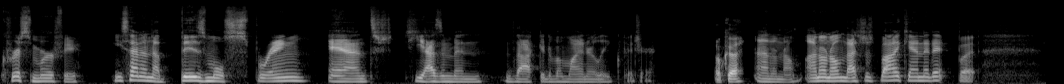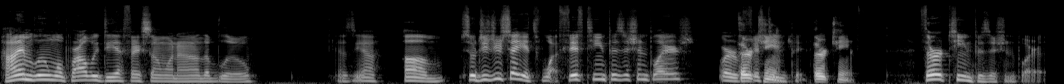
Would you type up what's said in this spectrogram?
Chris Murphy. He's had an abysmal spring, and he hasn't been that good of a minor league pitcher. Okay. I don't know. I don't know. That's just my candidate, but Chaim Bloom will probably DFA someone out of the blue. Cause yeah. Um. So did you say it's what fifteen position players or 13. 15, 13. 13 position players?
